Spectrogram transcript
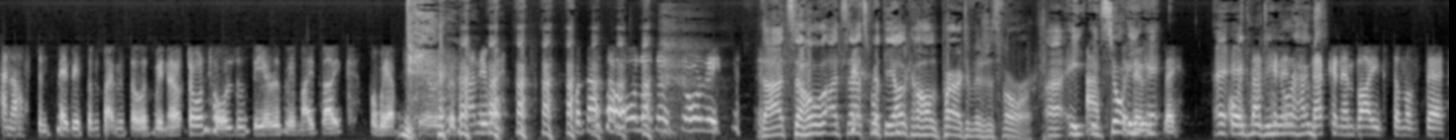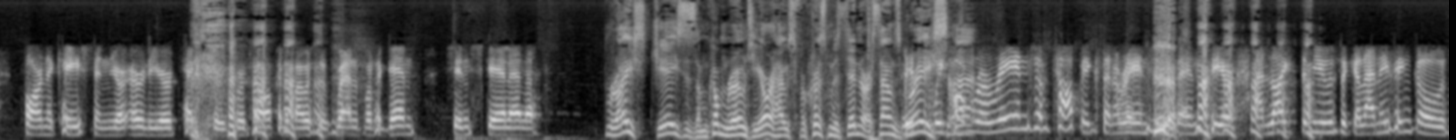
And often, maybe sometimes those we don't hold as dear as we might like, but we have to share it with them anyway. but that's a whole other story. that's the whole. That's that's what the alcohol part of it is for. Uh, it, Absolutely. So, uh, uh, Edward, that, can, in that can imbibe some of the fornication your earlier textures were talking about as well. But again, sin scéal eile. Right, Jesus, I'm coming round to your house for Christmas dinner. Sounds Listen, great. We cover uh, a range of topics and a range of events here, and like the musical, anything goes.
